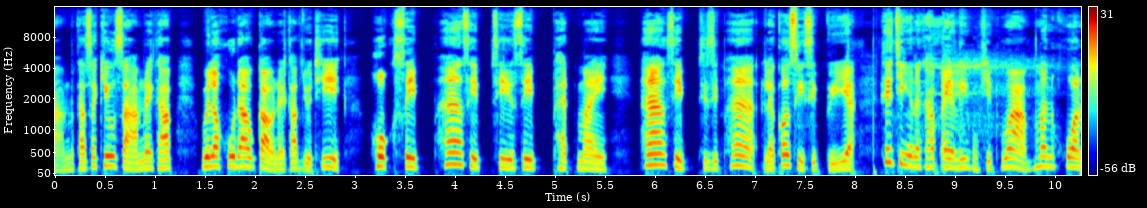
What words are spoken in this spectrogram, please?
3นะครับสกิล3นะครับเวลาคูดาวเก่านะครับอยู่ที่ 60 50 40 แพทใหม่ 50 45 แล้วก็ 40 วิอะ ที่จริงนะครับไอรีผมคิดว่ามันควร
